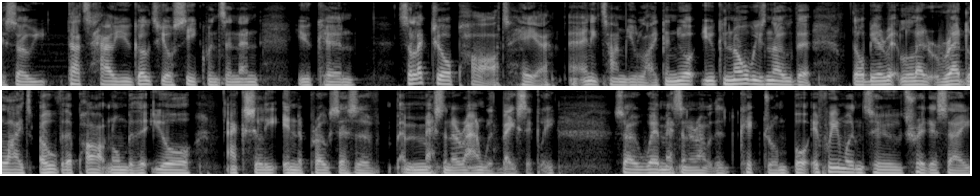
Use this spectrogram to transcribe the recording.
Okay, so that's how you go to your sequence and then you can select your part here at any time you like and you you can always know that there'll be a red light over the part number that you're actually in the process of messing around with basically so we're messing around with the kick drum but if we want to trigger say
